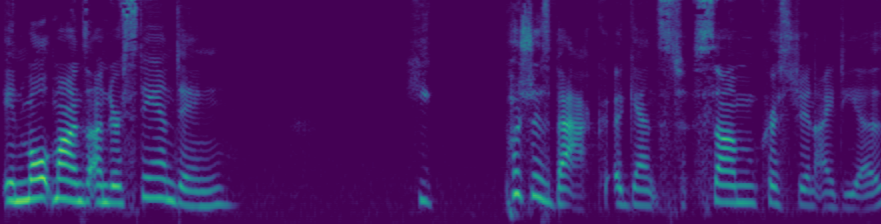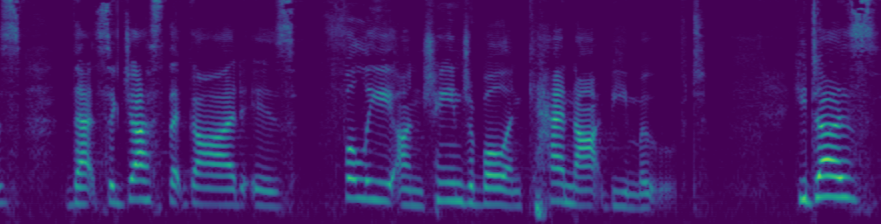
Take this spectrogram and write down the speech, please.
In Moltmann's understanding, he pushes back against some Christian ideas that suggest that God is fully unchangeable and cannot be moved. He does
